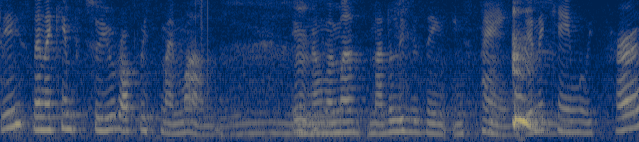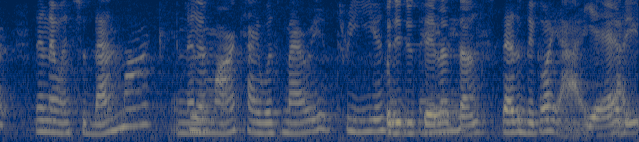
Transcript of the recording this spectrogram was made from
this. Then I came to Europe with my mom. You know, my mom, mother lives in, in Spain. then I came with her. Then I went to Denmark. In Yeah. Denmark, I was married three years. But did you with tell her Dennis. dance? That big boy, yeah. Yeah, that's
